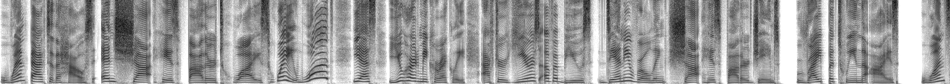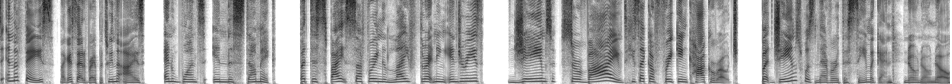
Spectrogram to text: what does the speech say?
went back to the house, and shot his father twice. Wait, what? Yes, you heard me correctly. After years of abuse, Danny Rolling shot his father, James, right between the eyes. Once in the face, like I said, right between the eyes, and once in the stomach. But despite suffering life threatening injuries, James survived. He's like a freaking cockroach. But James was never the same again. No, no, no.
